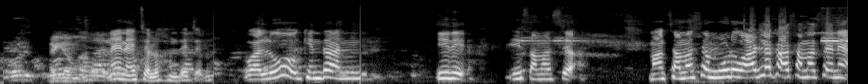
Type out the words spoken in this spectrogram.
नहीं नहीं चलो అందే చలో వాళ్ళు కింద అన్ని- ఇది ఈ సమస్య మాకు సమస్య మూడు వార్డులకు ఆ సమస్యనే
